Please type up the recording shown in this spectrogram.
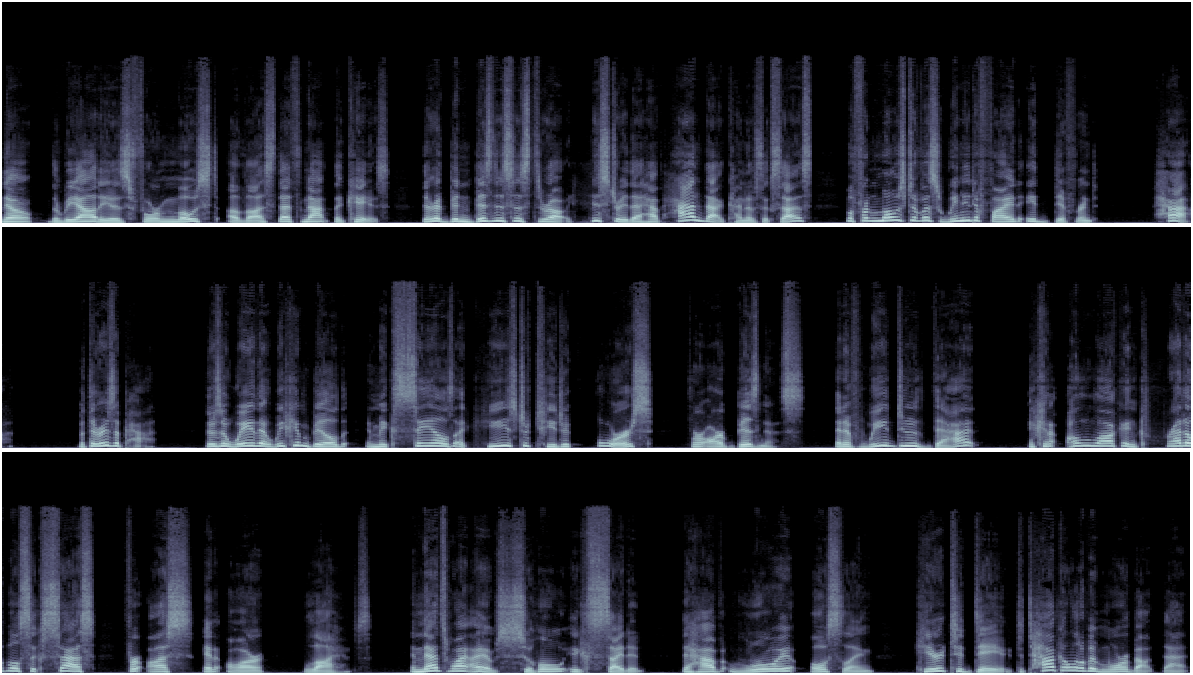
Now, the reality is for most of us, that's not the case. There have been businesses throughout history that have had that kind of success, but for most of us, we need to find a different path. But there is a path. There's a way that we can build and make sales a key strategic force for our business. And if we do that, it can unlock incredible success for us in our lives. And that's why I am so excited to have Roy Osing here today to talk a little bit more about that.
